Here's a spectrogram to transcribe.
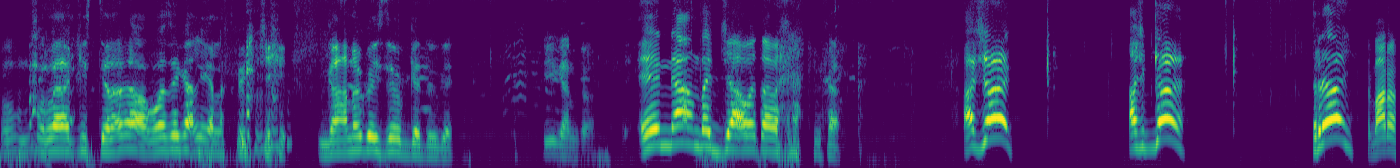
বলা কিস্তেলার আওয়াজে গালি গালাজ করছে। গানও কইছে ওকে তুকে এ না আমরা যাওয়া তারা গান। আশিক! আশিক রে! বারো।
